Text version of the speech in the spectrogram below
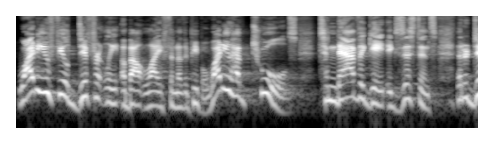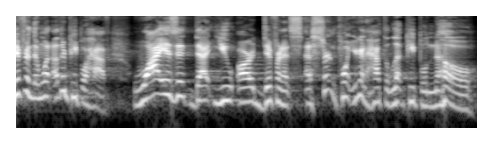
Why do you feel differently about life than other people? Why do you have tools to navigate existence that are different than what other people have? Why is it that you are different? At a certain point, you're gonna have to let people know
